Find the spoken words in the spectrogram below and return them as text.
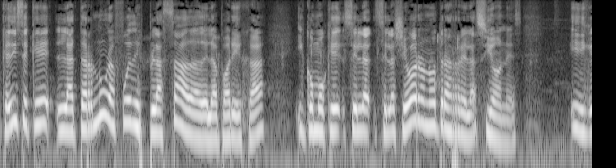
que dice que la ternura fue desplazada de la pareja y como que se la, se la llevaron otras relaciones. Y,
